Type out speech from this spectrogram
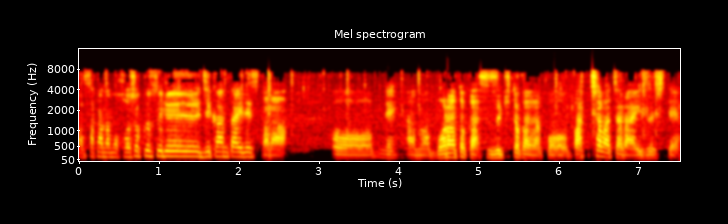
まあ、魚も捕食する時間帯ですから、こうね、あの、ボラとかスズキとかがこう、バッチャバチャライズして、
